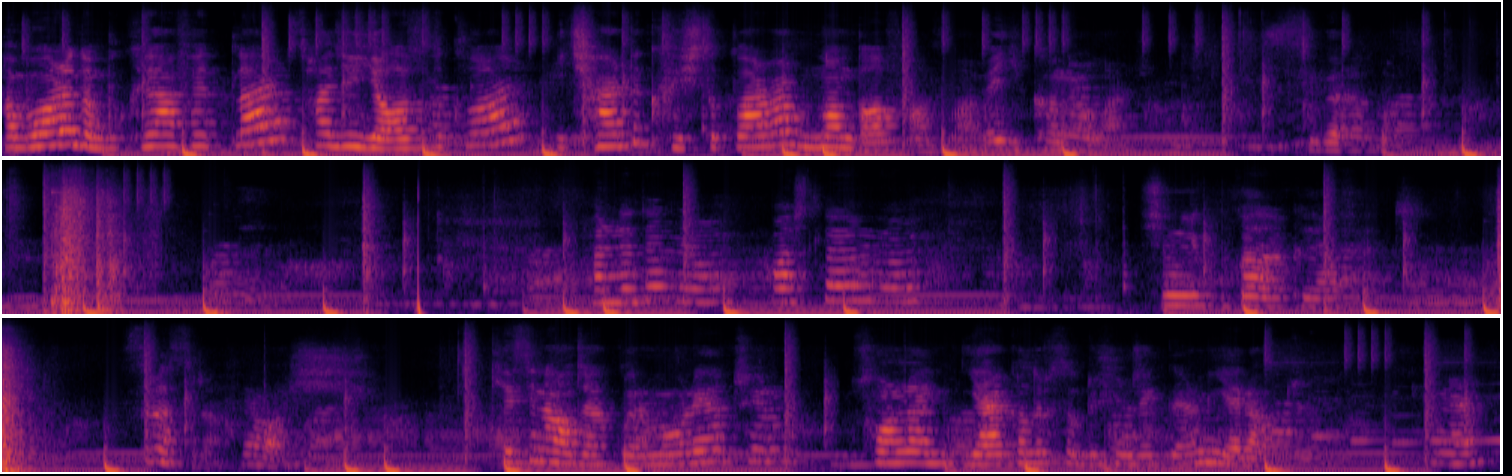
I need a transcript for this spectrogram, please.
Ha bu arada bu kıyafetler sadece yazlıklar. İçeride kışlıklar var. Bundan daha fazla. Ve yıkanıyorlar. Sigaralı. Halledemiyorum. Başlayamıyorum. Şimdilik bu kadar kıyafet. Sıra sıra. Yavaş. Kesin alacaklarımı oraya atıyorum. Sonra yer kalırsa düşüneceklerimi yere atıyorum. Ne?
